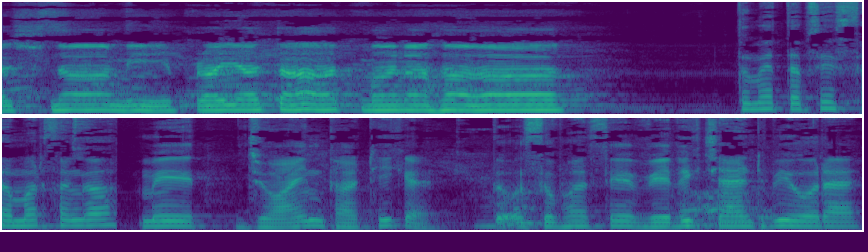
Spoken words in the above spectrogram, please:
अश्नामि प्रयतात्मनः। तो मैं तब से समर संगा में ज्वाइन था ठीक है? तो सुबह से वैदिक चैंट भी हो रहा है।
